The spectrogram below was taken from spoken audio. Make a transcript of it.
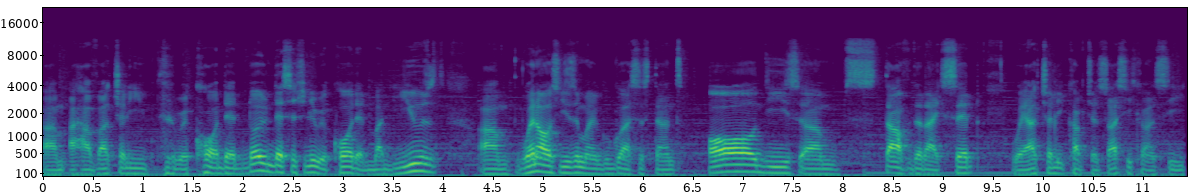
Um, I have actually recorded not necessarily recorded but used um, when I was using my Google Assistant all these um, stuff that I said were actually captured. So as you can see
